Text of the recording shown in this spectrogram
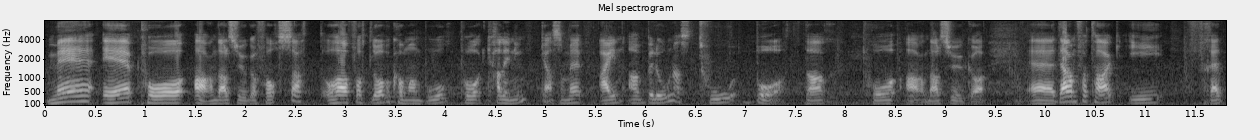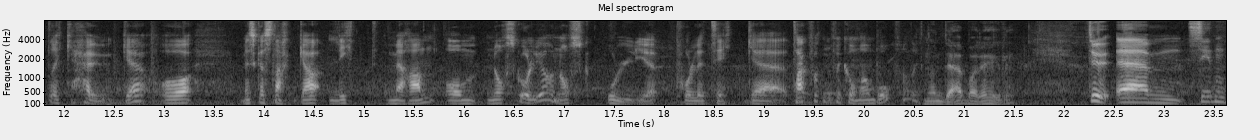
Vi er på Arendalsuka fortsatt, og har fått lov å komme om bord på Kalininka, som er en av Bellonas to båter på Arendalsuka. Eh, der har vi fått tak i Fredrik Hauge, og vi skal snakke litt med han om norsk olje og norsk oljepolitikk. Eh, takk for at vi fikk komme om bord. Det er bare hyggelig. Du, ehm, siden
